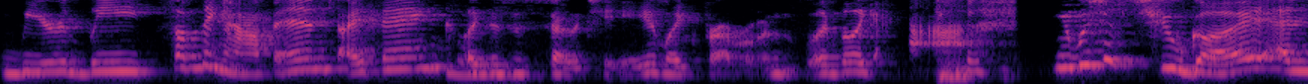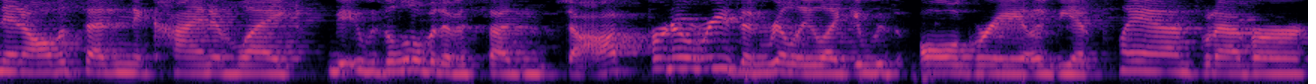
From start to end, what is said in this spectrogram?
weirdly something happened i think. Like this is so tea like for everyone's like, like ah, it was just too good. And then all of a sudden it kind of like it was a little bit of a sudden stop for no reason really. Like it was all great. Like we had plans whatever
